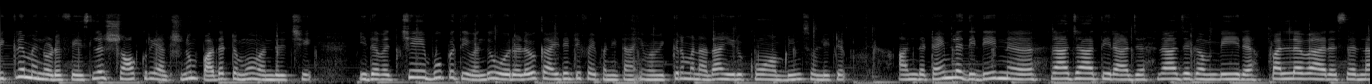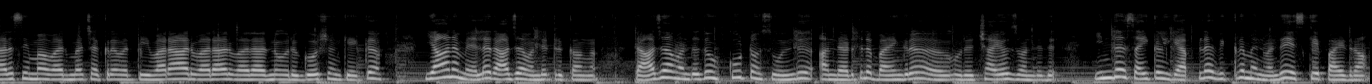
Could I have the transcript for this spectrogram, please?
விக்ரமனோட ஃபேஸில் ஷாக் ரியாக்ஷனும் பதட்டமும் வந்துருச்சு. இதை வச்சே பூபதி வந்து ஓரளவுக்கு ஐடென்டிஃபை பண்ணிட்டான். இவன் விக்ரமனாக தான் இருக்கும் அப்படின்னு சொல்லிட்டு. அந்த டைமில் திடீர்னு ராஜாதிராஜ ராஜகம்பீர பல்லவ அரசர் நரசிம்மவர்ம சக்கரவர்த்தி வரார் வரார் வரார்னு ஒரு கோஷம் கேட்க யானை மேலே ராஜா வந்துட்டு இருக்காங்க ராஜா வந்ததும் கூட்டம் சூழ்ந்து அந்த இடத்துல பயங்கர ஒரு சயோஸ் வந்தது. இந்த சைக்கிள் கேப்பில் விக்ரமன் வந்து எஸ்கேப் ஆயிடுறான்.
